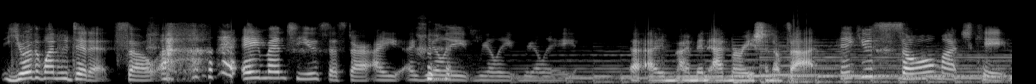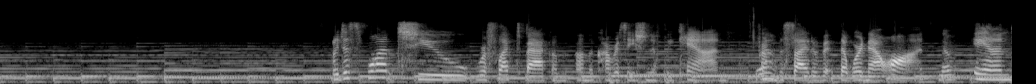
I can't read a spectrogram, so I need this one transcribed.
You're the one who did it. So, amen to you, sister. I, I really, really, really, I'm, I'm in admiration of that. Thank you so much, Kate, I just want to reflect back on, on the conversation, if we can, yeah. from the side of it that we're now on, and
